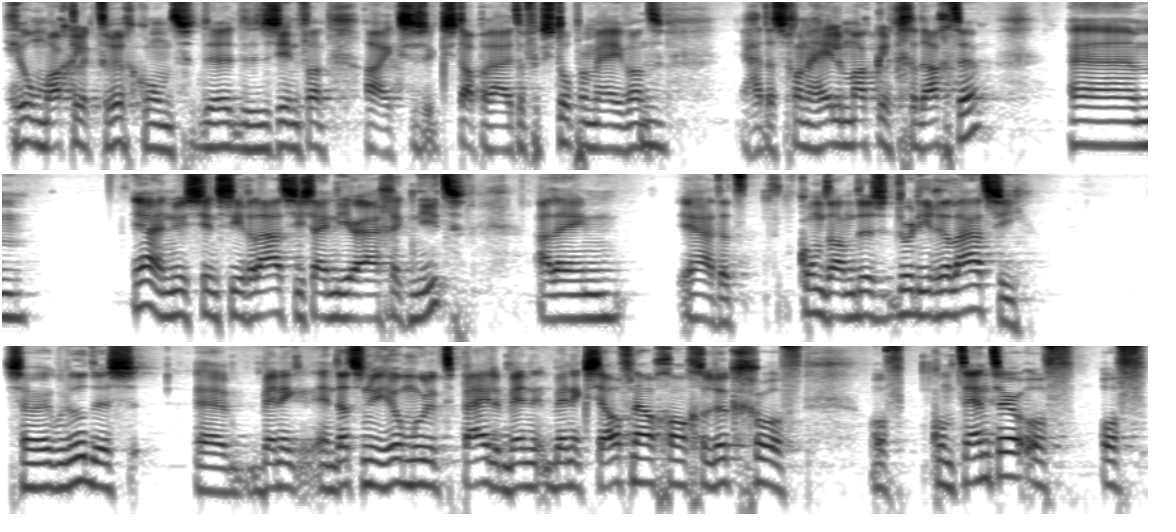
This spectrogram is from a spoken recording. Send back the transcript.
heel makkelijk terugkomt. De, de zin van, ah, ik, ik stap eruit of ik stop ermee. Want mm. ja, dat is gewoon een hele makkelijke gedachte. Um, ja, en nu sinds die relatie zijn die er eigenlijk niet. Alleen ja, dat komt dan dus door die relatie. Zo wat ik bedoel? Dus uh, ben ik, en dat is nu heel moeilijk te peilen, ben, ben ik zelf nou gewoon gelukkiger of, of contenter? Of, of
